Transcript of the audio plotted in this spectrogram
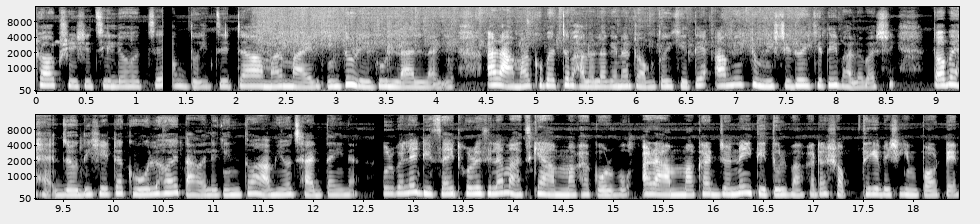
সব শেষে ছিল হচ্ছে দই, যেটা আমার মায়ের কিন্তু রেগুলার লাগে। আর আমার খুব একটা ভালো লাগে না টক দই খেতে। আমি একটু মিষ্টি দই খেতেই ভালোবাসি। তবে হ্যাঁ যদি সেটা ঘোল হয়, তাহলে কিন্তু আমিও ছাড় দেই না। দুপুরবেলায় ডিসাইড করেছিলাম আজকে আম মাখা করব। আর আম মাখার জন্য এই তেঁতুল মাখাটা সব থেকে বেশি ইম্পর্টেন্ট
